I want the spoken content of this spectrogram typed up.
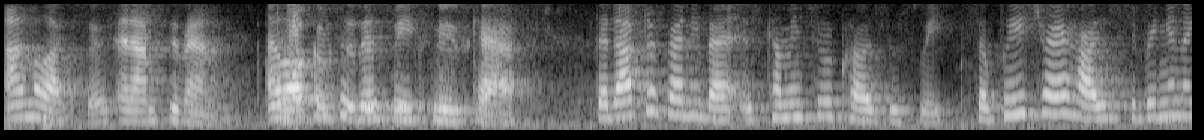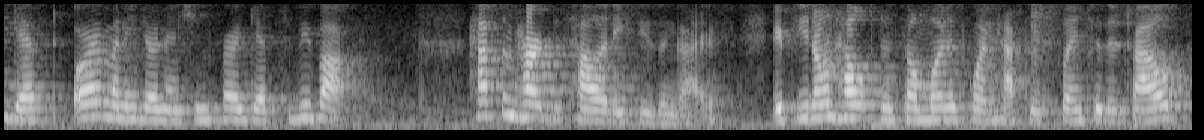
I'm Alexis. And I'm Savannah. And, welcome, to, this week's newscast. The Adopt a Friend event is coming to a close this week, so please try your hardest to bring in a gift or a money donation for a gift to be bought. Have some heart this holiday season, guys. If you don't help, then someone is going to have to explain to their child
